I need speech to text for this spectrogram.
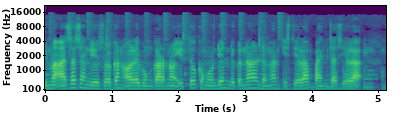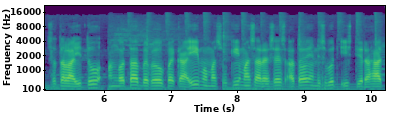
Lima asas yang diusulkan oleh Bung Karno itu kemudian dikenal dengan istilah Pancasila. Setelah itu, anggota BPUPKI memasuki masa reses atau yang disebut istirahat.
